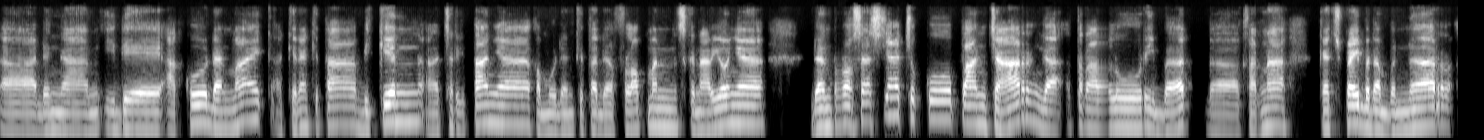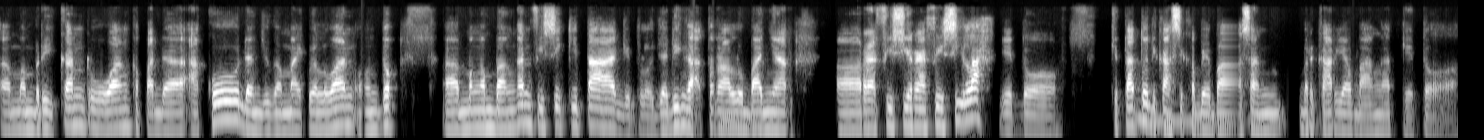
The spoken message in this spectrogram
uh, dengan ide aku dan Mike. Akhirnya kita bikin uh, ceritanya, kemudian kita development skenario nya dan prosesnya cukup lancar, nggak terlalu ribet uh, karena Catchplay benar-benar uh, memberikan ruang kepada aku dan juga Mike Wilwan untuk uh, mengembangkan visi kita gitu loh. Jadi nggak terlalu banyak revisi-revisi uh, lah gitu. Kita tuh dikasih kebebasan berkarya banget gitu.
